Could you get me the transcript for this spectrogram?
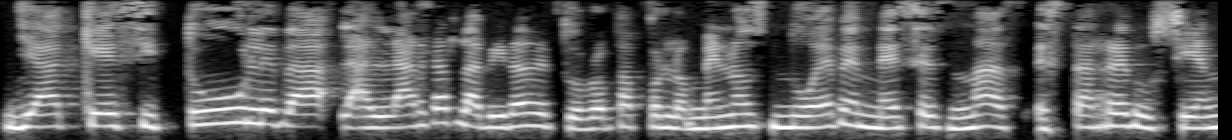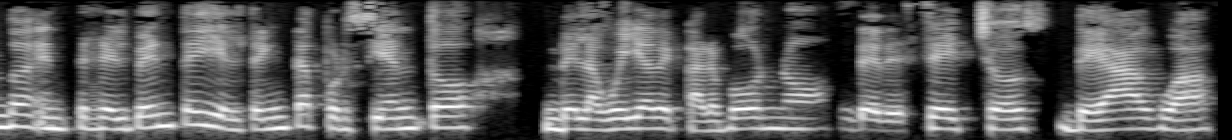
ya que si tú le da, alargas la vida de tu ropa por lo menos nueve meses más, estás reduciendo entre el 20 y el 30% de la huella de carbono, de desechos, de agua.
